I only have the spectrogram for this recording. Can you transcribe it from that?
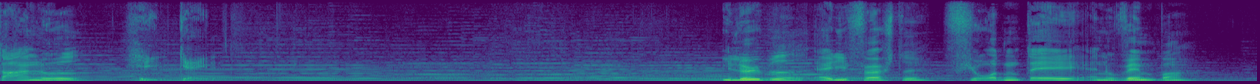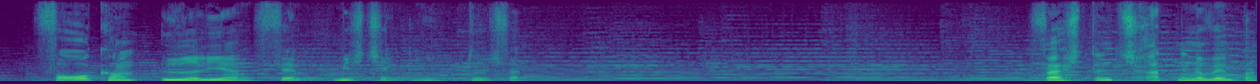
der er noget helt galt. I løbet af de første 14 dage af november forekom yderligere fem mistænkelige dødsfald. Først den 13. november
